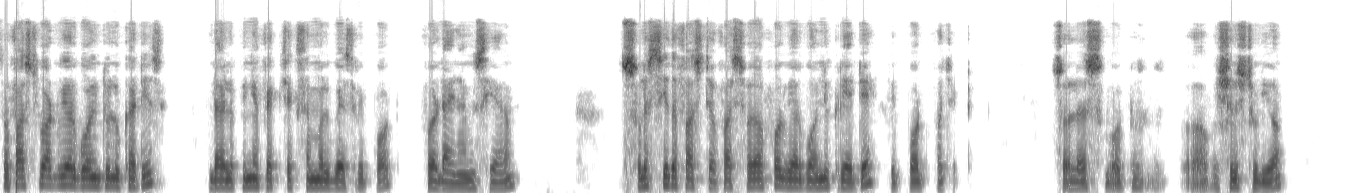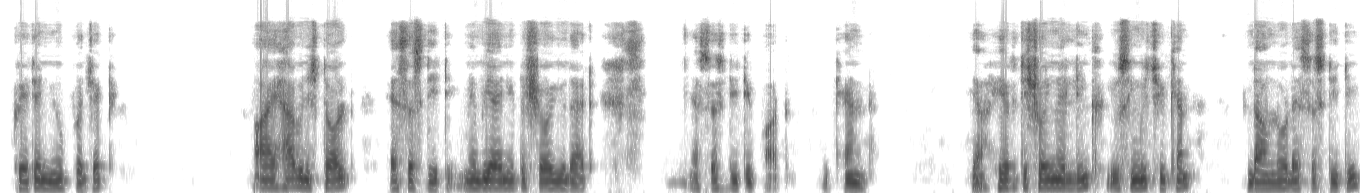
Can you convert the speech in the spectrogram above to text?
So first what we are going to look at is developing a fetch XML based report for Dynamics CRM. So let's see the first step. First of all, we are going to create a report project. So let's go to uh, Visual Studio, create a new project. I have installed SSDT. Maybe I need to show you that SSDT part. You can, yeah, here it is showing a link using which you can download SSDT.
